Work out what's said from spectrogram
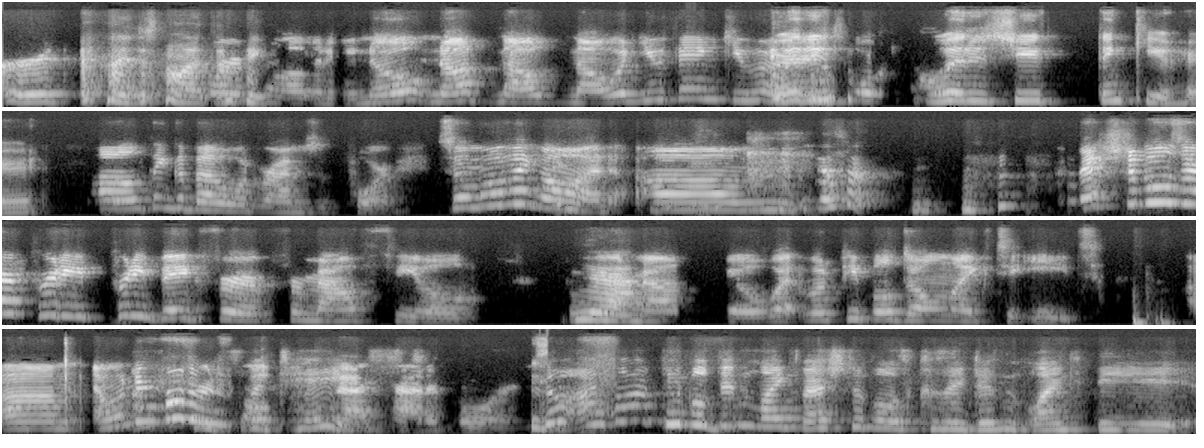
heard. I just wanted to Poor make quality. No, not not not what you think you heard. What did, what did you think you heard? I'll think about what rhymes with poor. So moving on. Um, vegetables are pretty pretty big for for mouth feel. For Yeah. weird mouth feel. What what people don't like to eat. Um, I wonder I if thought it was the falls into that taste. category. No, I thought people didn't like vegetables because they didn't like the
